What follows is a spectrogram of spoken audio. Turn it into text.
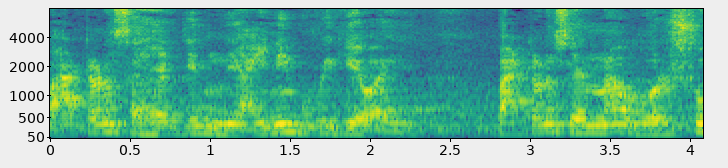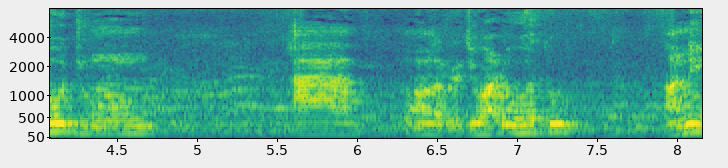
પાટણ શહેર જે ન્યાયની ભૂમિ કહેવાય, પાટણ શહેરના વર્ષો જૂનું આ રજવાડું હતું અને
